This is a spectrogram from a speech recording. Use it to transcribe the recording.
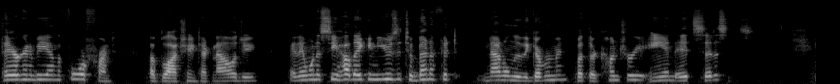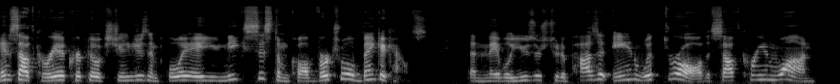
they are going to be on the forefront of blockchain technology, and they want to see how they can use it to benefit not only the government, but their country and its citizens. In South Korea, crypto exchanges employ a unique system called virtual bank accounts that enable users to deposit and withdraw the South Korean won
